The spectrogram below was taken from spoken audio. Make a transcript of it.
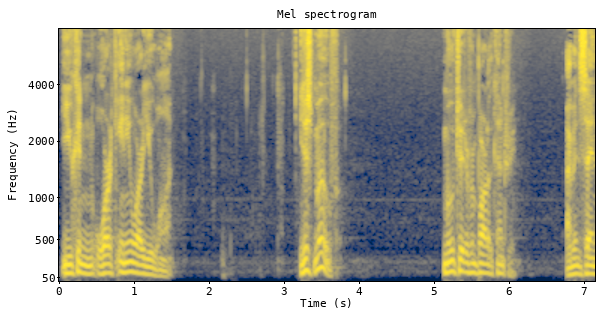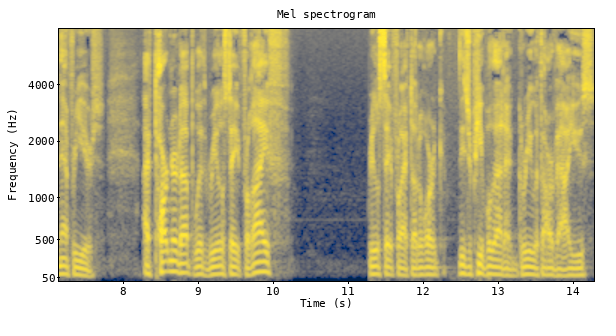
You can work anywhere you want. Just move. Move to a different part of the country. I've been saying that for years. I've partnered up with Real Estate for Life, realestateforlife.org. These are people that agree with our values.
